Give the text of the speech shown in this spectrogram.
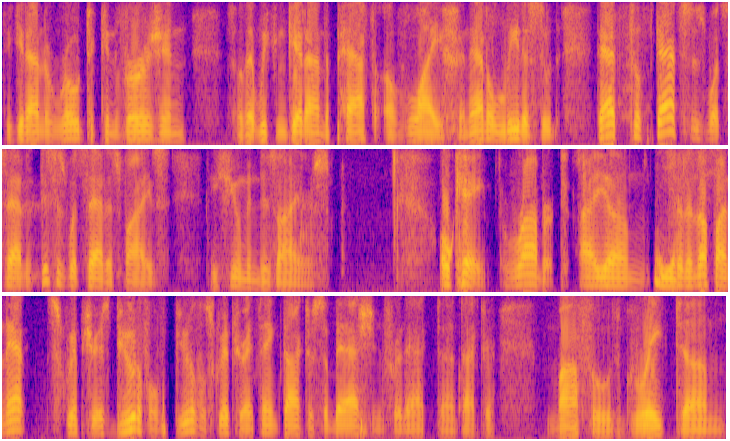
to get on the road to conversion so that we can get on the path of life and that'll lead us to that that's is what satis- this is what satisfies the human desires. Okay robert i um yes. said enough on that scripture. It's beautiful beautiful scripture. I thank dr sebastian for that uh, dr Mahfood. Great um,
